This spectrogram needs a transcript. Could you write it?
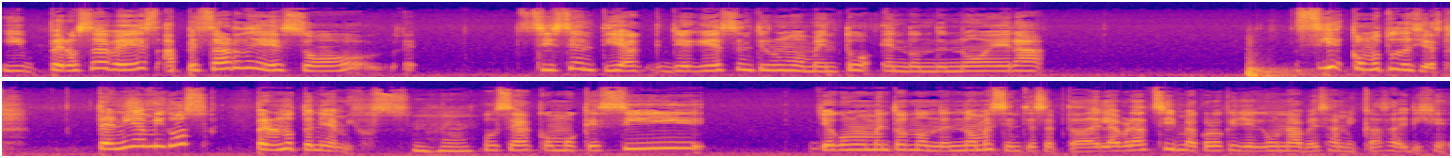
Y, pero, ¿sabes? A pesar de eso, eh, sí sentía, llegué a sentir un momento en donde no era. Sí, como tú decías, tenía amigos, pero no tenía amigos. Ujú. O sea, como que sí llegó un momento en donde no me sentí aceptada. Y la verdad sí me acuerdo que llegué una vez a mi casa y dije,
